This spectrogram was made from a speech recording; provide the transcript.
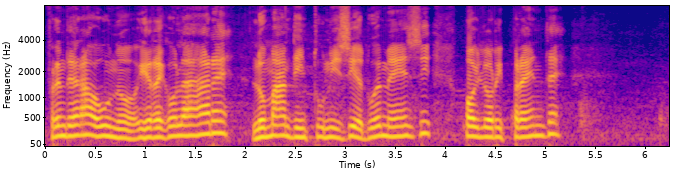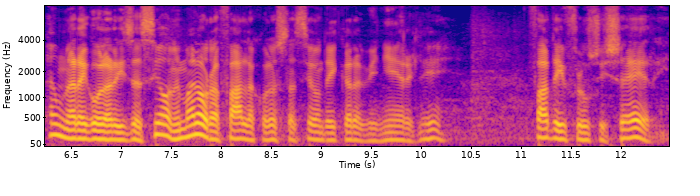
prenderà uno irregolare, lo manda in Tunisia due mesi, poi lo riprende. È una regolarizzazione, ma allora falla con la stazione dei carabinieri lì, fa dei flussi seri.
